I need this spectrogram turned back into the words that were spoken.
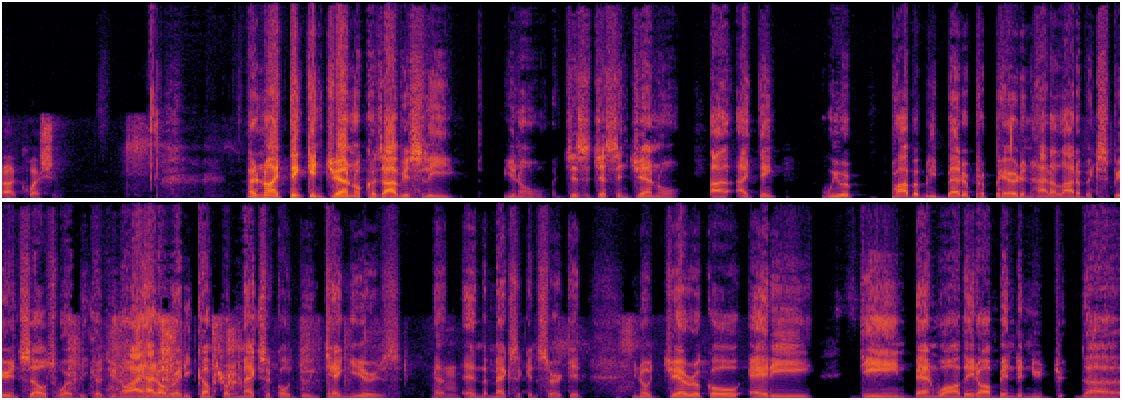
uh, question. I don't know. I think in general, because obviously, you know, just just in general, uh, I think we were probably better prepared and had a lot of experience elsewhere because you know I had already come from Mexico doing 10 years uh, mm-hmm. in the Mexican circuit. You know Jericho, Eddie, Dean, Benoit, they'd all been to New uh,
